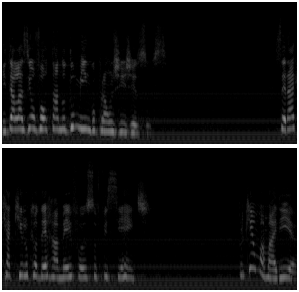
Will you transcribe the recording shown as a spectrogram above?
Então elas iam voltar no domingo para ungir Jesus. Será que aquilo que eu derramei foi o suficiente? Porque uma Maria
